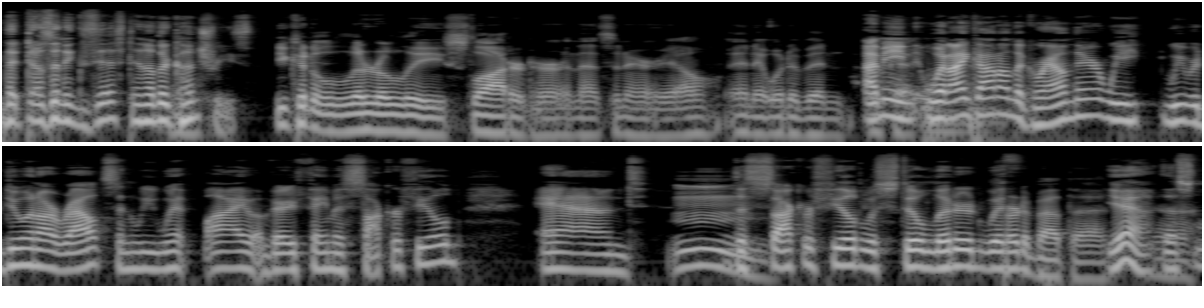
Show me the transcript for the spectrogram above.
that doesn't exist in other countries? You could have literally slaughtered her in that scenario, and it would have been. I mean, when I got on the ground there, we we were doing our routes and we went by a very famous soccer field, and Mm. the soccer field was still littered with heard about that. yeah, the, s- the,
